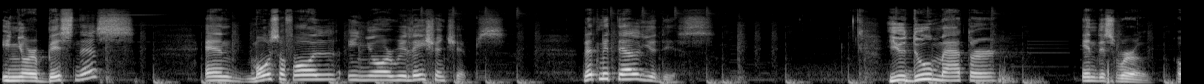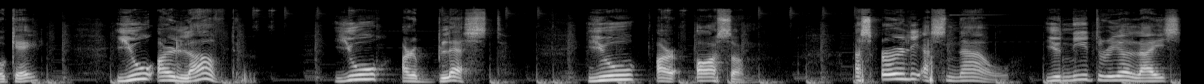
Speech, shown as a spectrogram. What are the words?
in your business, and most of all, in your relationships. Let me tell you this you do matter in this world, okay? You are loved. You are blessed. You are awesome. As early as now, you need to realize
